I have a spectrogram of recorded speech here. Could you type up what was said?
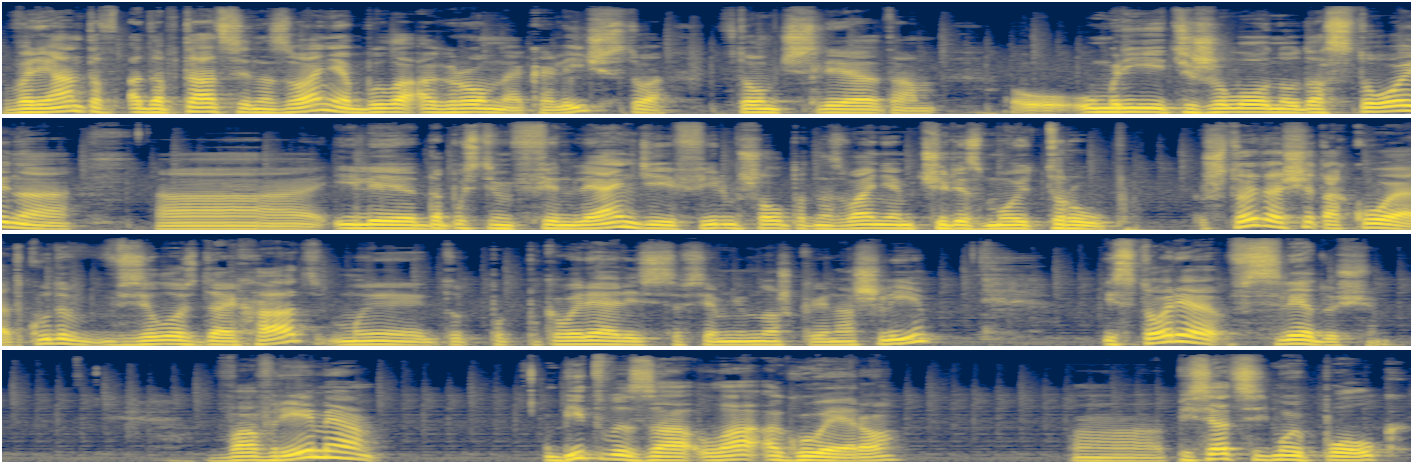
вариантов адаптации названия было огромное количество, в том числе там «Умри тяжело, но достойно», а, или, допустим, в Финляндии фильм шел под названием «Через мой труп». Что это вообще такое? Откуда взялось Die Hard? Мы тут поковырялись совсем немножко и нашли. История в следующем. Во время битвы за Ла Агуэро 57-й полк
